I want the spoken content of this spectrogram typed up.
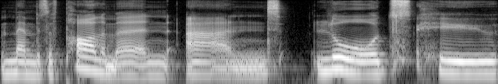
members of parliament and lords who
